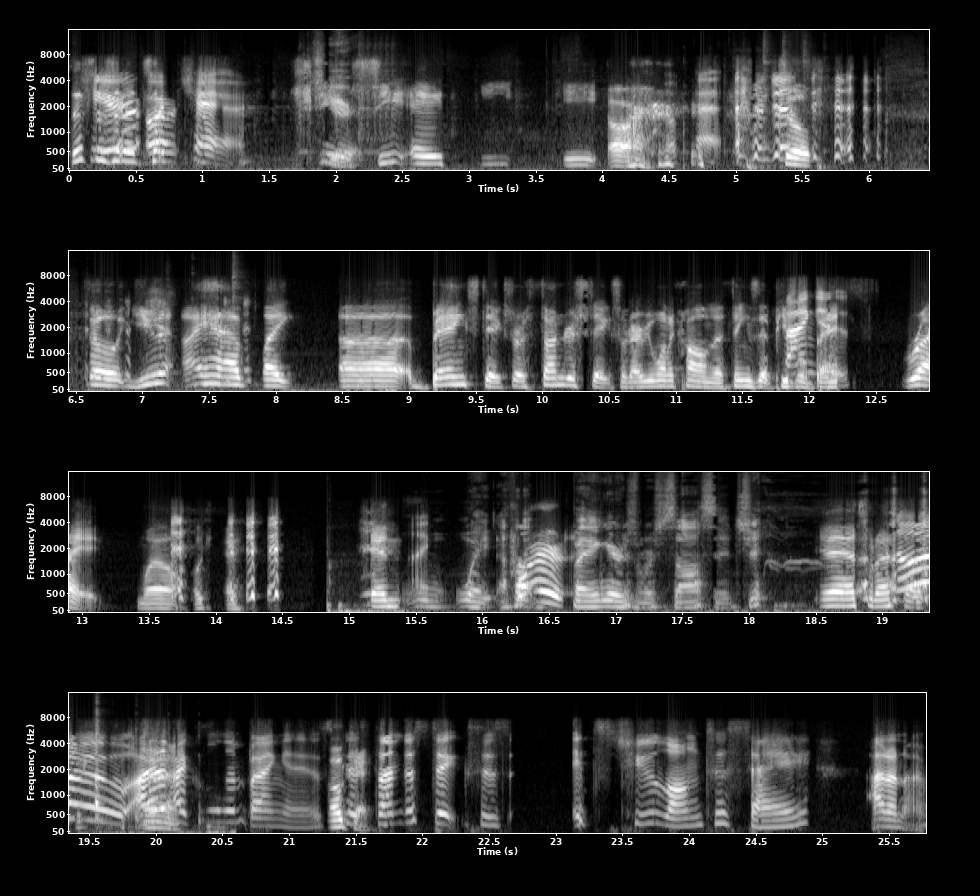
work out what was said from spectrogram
This is an Cheer entire or chair? cheer. C A T E R. Okay. I'm just So- So you, I have like uh bang sticks or thunder sticks, whatever you want to call them, the things that people bang. bangers. Right. Well, okay. and Like- Wait, I Prior- thought bangers were sausage. yeah, that's what I No, thought. I, I call them bangers. Okay. Because thunder sticks is it's too long to say. I don't know.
